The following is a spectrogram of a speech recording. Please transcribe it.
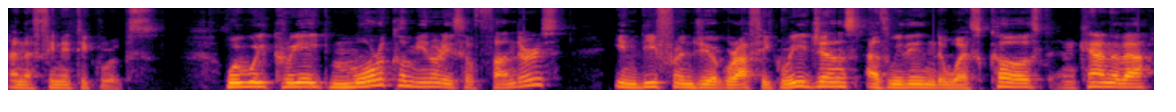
and affinity groups. We will create more communities of funders in different geographic regions, as we did in the West Coast and Canada.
